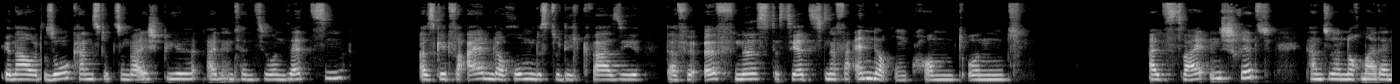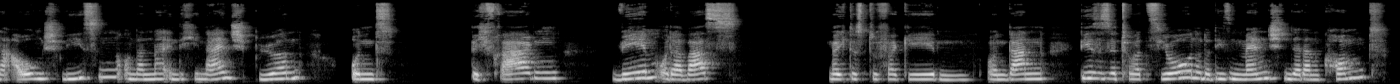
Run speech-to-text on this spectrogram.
genau so kannst du zum Beispiel eine Intention setzen, also es geht vor allem darum, dass du dich quasi dafür öffnest, dass jetzt eine Veränderung kommt und Als zweiten Schritt kannst du dann nochmal deine Augen schließen und dann mal in dich hineinspüren und dich fragen, wem oder was möchtest du vergeben? Und dann diese Situation oder diesen Menschen, der dann kommt,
